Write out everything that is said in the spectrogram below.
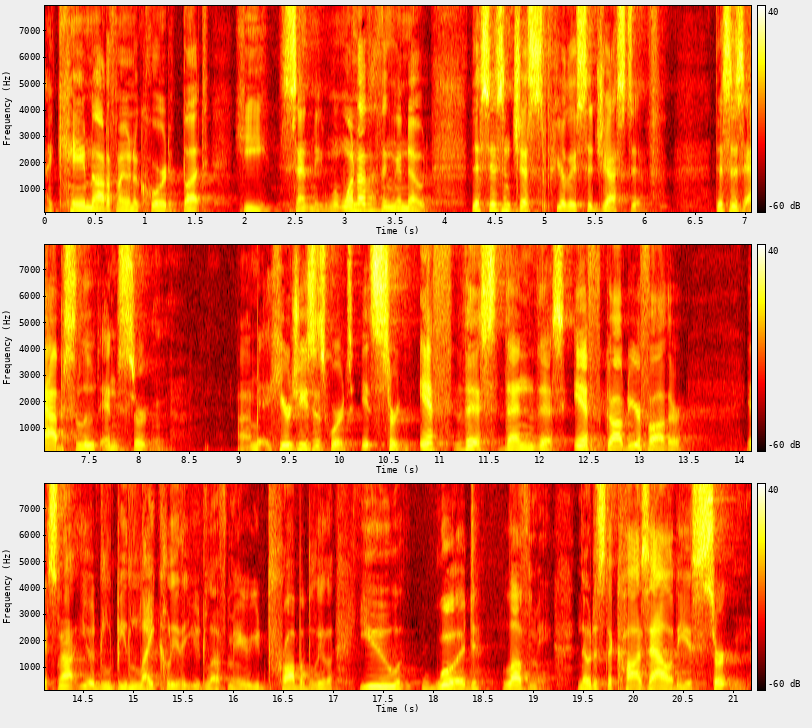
I came not of my own accord, but he sent me. One other thing to note this isn't just purely suggestive, this is absolute and certain. I mean, hear Jesus' words. It's certain. If this, then this. If God were your father, it's not you would be likely that you'd love me, or you'd probably, you would love me. Notice the causality is certain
